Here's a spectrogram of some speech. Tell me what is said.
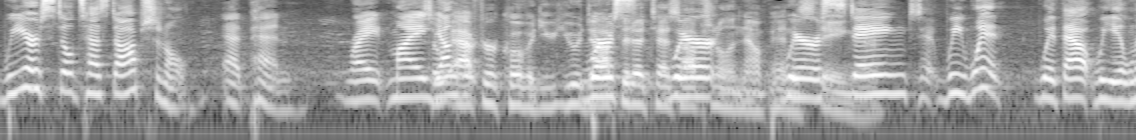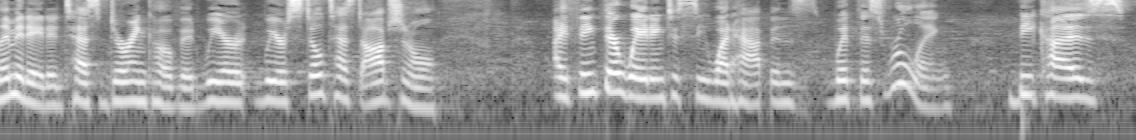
we are still test optional at Penn right? My so younger, after COVID, you, you adopted a test optional, and now Penn we're is staying. staying we went without. We eliminated tests during COVID. We are we are still test optional. I think they're waiting to see what happens with this ruling, because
